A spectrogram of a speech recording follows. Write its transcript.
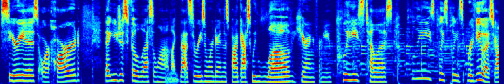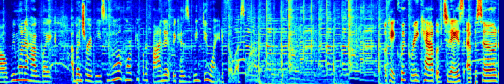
serious or hard, that you just feel less alone. Like that's the reason we're doing this podcast. We love hearing from you. Please tell us. Please, please, please review us, y'all. We want to have like a bunch of reviews because we want more people to find it because we do want you to feel less alone. Okay, quick recap of today's episode.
